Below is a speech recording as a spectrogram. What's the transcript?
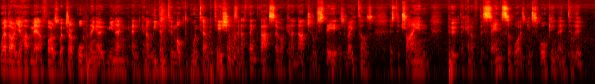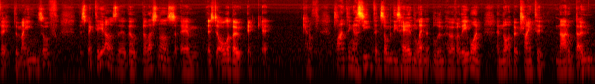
whether you have metaphors which are opening out meaning and kind of leading to multiple interpretations. And I think that's our kind of natural state as writers, is to try and put the kind of the sense of what has been spoken into the, the, the minds of the spectators, the, the, the listeners. Um, it's all about it, it kind of planting a seed in somebody's head and letting it bloom however they want, and not about trying to narrow down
